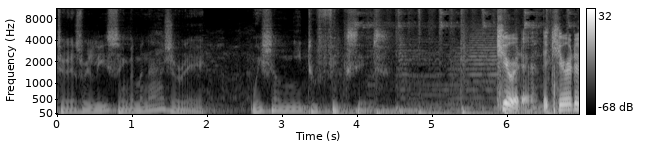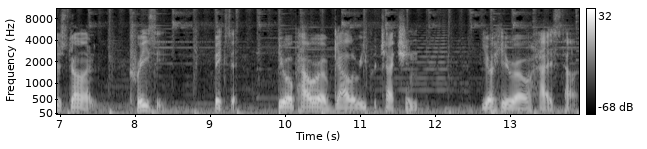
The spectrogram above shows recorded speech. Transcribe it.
curator is releasing the menagerie. We shall need to fix it. Curator. The curator's gone. Crazy. Fix it. Hero power of gallery protection. Your hero has time.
